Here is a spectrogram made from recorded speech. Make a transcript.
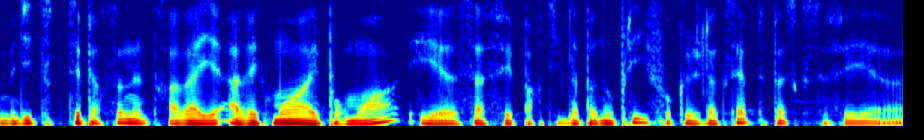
je me dis toutes ces personnes elles travaillent avec moi et pour moi et euh, ça fait partie de la panoplie il faut que je l'accepte parce que ça fait euh,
